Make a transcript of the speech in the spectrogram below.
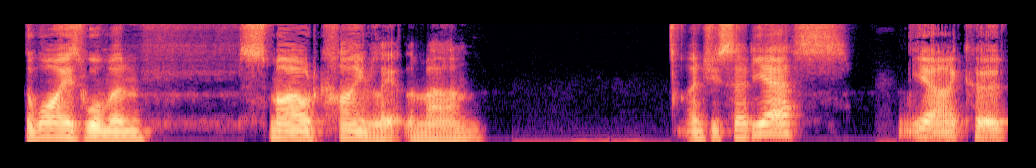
The wise woman smiled kindly at the man, and she said, Yes, yeah, I could.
